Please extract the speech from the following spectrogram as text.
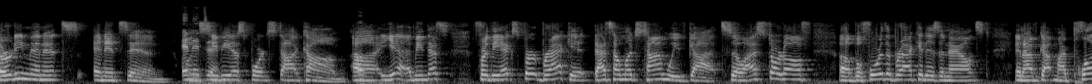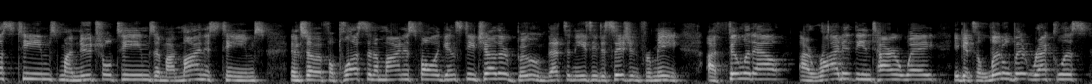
30 minutes and it's in and on it's CBSSports.com. Oh. Uh, yeah, I mean, that's for the expert bracket. That's how much time we've got. So I start off uh, before the bracket is announced, and I've got my plus teams, my neutral teams, and my minus teams. And so if a plus and a minus fall against each other, boom, that's an easy decision for me. I fill it out, I ride it the entire way. It gets a little bit reckless.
